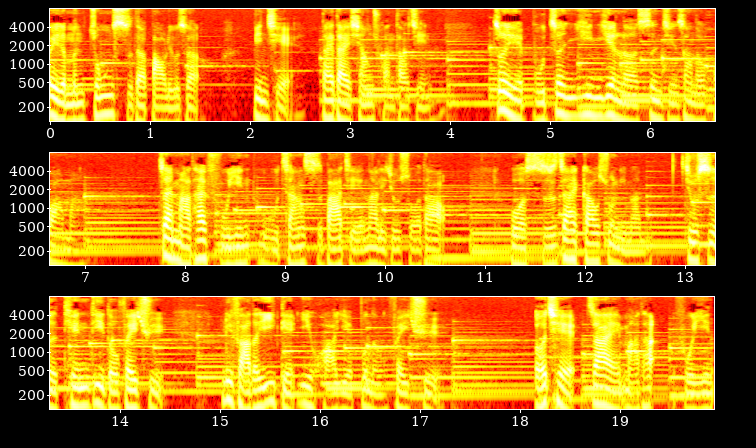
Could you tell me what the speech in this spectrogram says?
被人们忠实地保留着。并且代代相传到今，这也不正应验了圣经上的话吗？在马太福音五章十八节那里就说到：“我实在告诉你们，就是天地都飞去，律法的一点一划也不能飞去。”而且在马太福音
